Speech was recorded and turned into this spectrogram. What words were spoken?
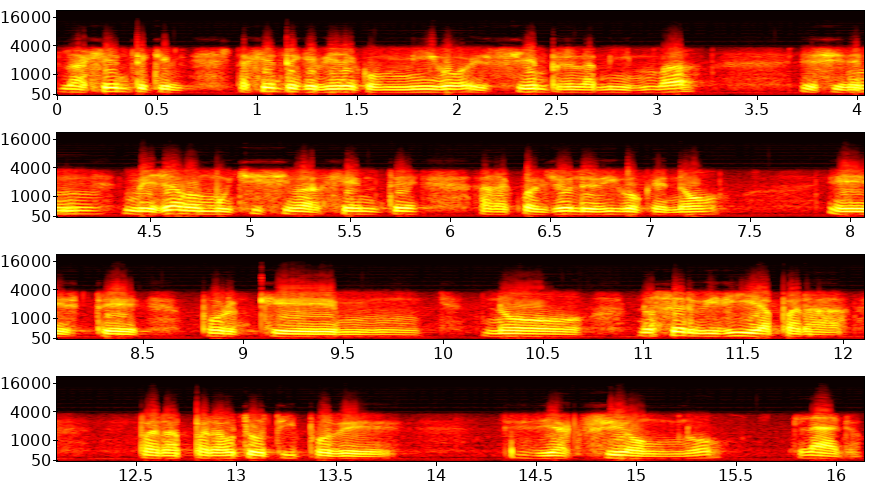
la gente que la gente que viene conmigo es siempre la misma. Es decir, mm. me llama muchísima gente a la cual yo le digo que no, este, porque mm, no no serviría para para para otro tipo de, de acción, ¿no? Claro.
